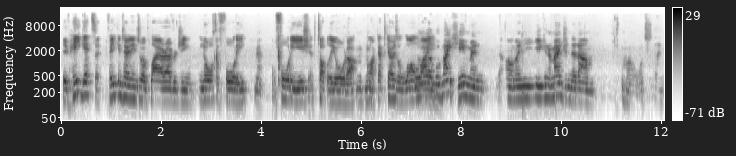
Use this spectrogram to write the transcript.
if he gets it, if he can turn into a player averaging north of 40 Yeah. or 40 ish at the top of the order, Mhm. like that goes a long Well, way. it will make him and I mean you, you can imagine that um oh what's his name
